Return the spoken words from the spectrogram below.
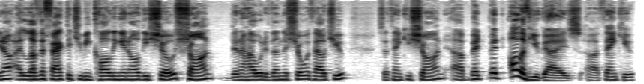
you know, I love the fact that you've been calling in all these shows. Sean, don't know how I would have done this show without you. So thank you, Sean. Uh, but but all of you guys, uh, thank you.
